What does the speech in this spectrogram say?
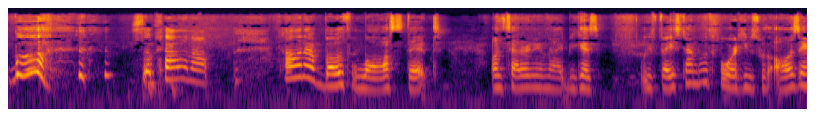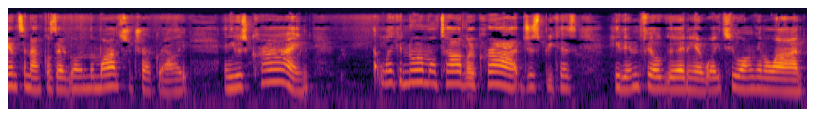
so Kyle and I, Kyle and I both lost it on Saturday night because we FaceTimed with Ford. He was with all his aunts and uncles. They were going to the monster truck rally, and he was crying like a normal toddler cry just because he didn't feel good and he had wait too long in a line.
